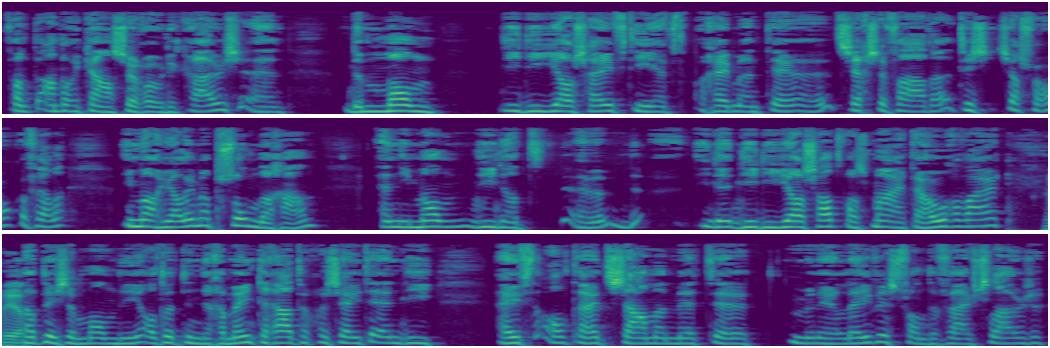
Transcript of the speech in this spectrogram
van het Amerikaanse Rode Kruis. En de man die die jas heeft, die heeft op een gegeven moment, uh, zegt zijn vader, het is het jas van Rockefeller, die mag je alleen maar op zondag aan. En die man die dat, uh, die, die die jas had, was Maarten Hogewaard. Ja. Dat is een man die altijd in de gemeenteraad heeft gezeten en die heeft altijd samen met meneer Lewis van de Vijf Sluizen,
